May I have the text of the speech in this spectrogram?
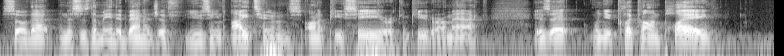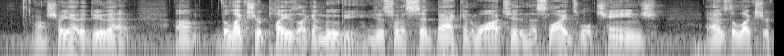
So that, and this is the main advantage of using iTunes on a PC or a computer or a Mac, is that when you click on play, I'll show you how to do that, um, the lecture plays like a movie. You just sort of sit back and watch it, and the slides will change as the lecture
